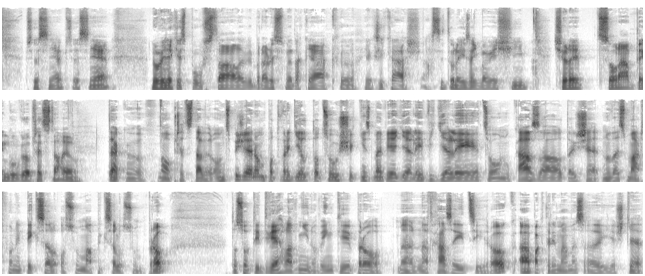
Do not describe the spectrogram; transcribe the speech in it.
přesně, přesně. Novinek je spousta, ale vybrali jsme tak nějak, jak říkáš, asi to nejzajímavější. Čili co nám ten Google představil? Tak, no, představil. On spíš jenom potvrdil to, co už všichni jsme věděli, viděli, co on ukázal, takže nové smartfony Pixel 8 a Pixel 8 Pro. To jsou ty dvě hlavní novinky pro eh, nadcházející rok a pak tady máme eh, ještě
